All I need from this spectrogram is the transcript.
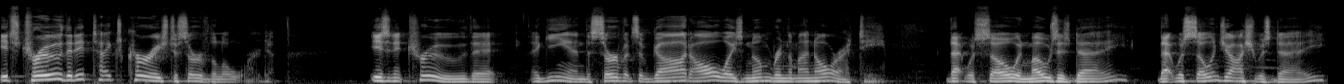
It's true that it takes courage to serve the Lord. Isn't it true that, again, the servants of God always number in the minority? That was so in Moses' day, that was so in Joshua's day,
